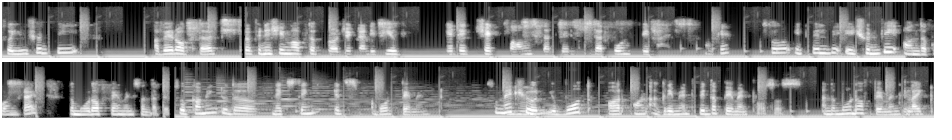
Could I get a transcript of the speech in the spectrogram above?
So, you should be aware of that. The finishing of the project, and if you get a check bounce, that will that won't be nice. Okay so it will be it should be on the contract the mode of payments on the so coming to the next thing it's about payment so make Mhm. sure you both are on agreement with the payment process and the mode of payment Okay. like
